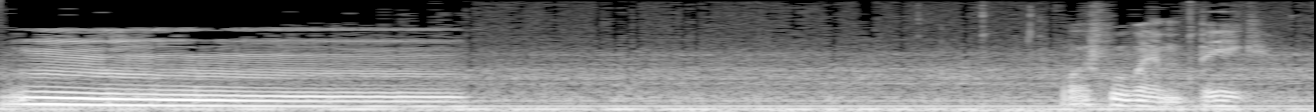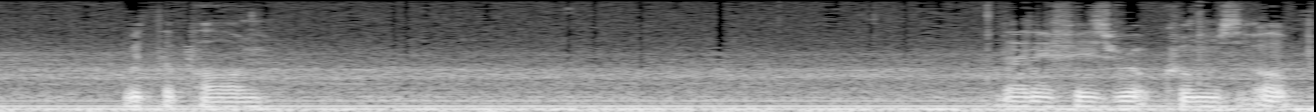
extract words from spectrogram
Hmm. We went big with the pawn? Then if his rook comes up,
